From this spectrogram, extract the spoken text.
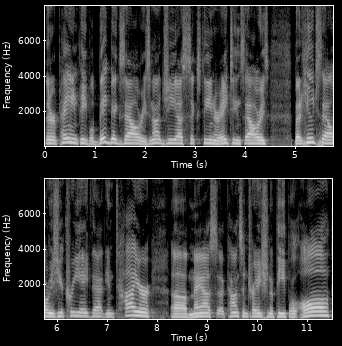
that are paying people big, big salaries, not GS 16 or 18 salaries, but huge salaries. You create that entire uh, mass uh, concentration of people, all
